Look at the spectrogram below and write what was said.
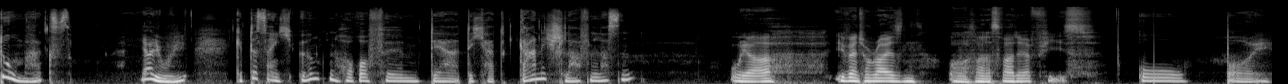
Du, Max, Ja, Juri. gibt es eigentlich irgendeinen Horrorfilm, der dich hat gar nicht schlafen lassen? Oh ja, Event Horizon. Oh, das war der fies. Oh boy.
